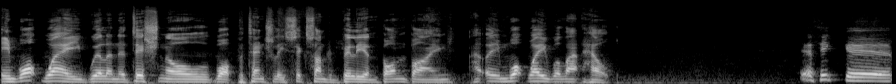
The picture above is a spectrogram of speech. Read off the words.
In what way will an additional, what, potentially 600 billion bond buying, in what way will that help? I think uh,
